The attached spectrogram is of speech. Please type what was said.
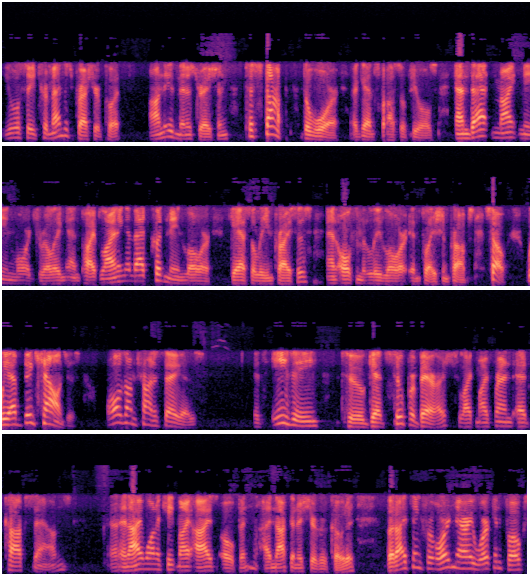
you will see tremendous pressure put on the administration to stop the war against fossil fuels. And that might mean more drilling and pipelining, and that could mean lower gasoline prices and ultimately lower inflation problems. So we have big challenges. All I'm trying to say is it's easy to get super bearish, like my friend Ed Cox sounds, and I want to keep my eyes open. I'm not going to sugarcoat it. But I think for ordinary working folks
